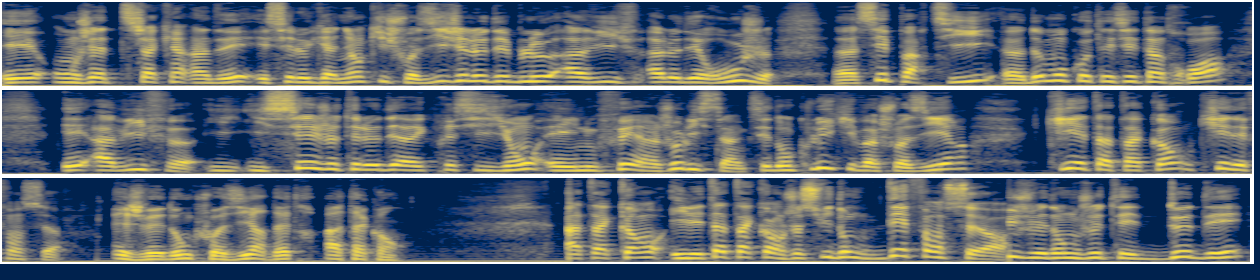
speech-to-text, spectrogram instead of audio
Et on jette chacun un dé et c'est le gagnant qui choisit. J'ai le dé bleu, Avif a le dé rouge. Euh, c'est parti. Euh, de mon côté c'est un 3. Et Avif, il, il, sait jeter le dé avec précision et il nous fait un joli 5. C'est donc lui qui va choisir qui est attaquant, qui est défenseur. Et je vais donc choisir d'être attaquant. Attaquant, il est attaquant, je suis donc défenseur. Je vais donc jeter 2 dés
